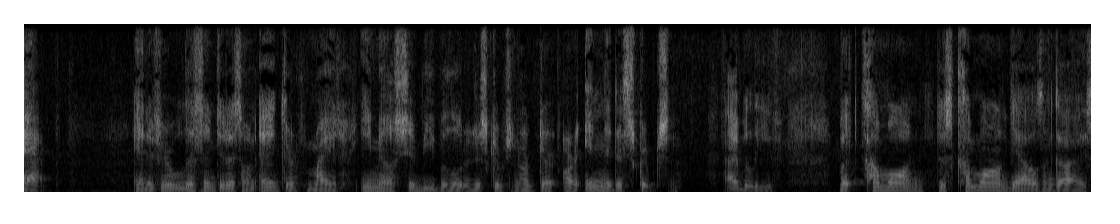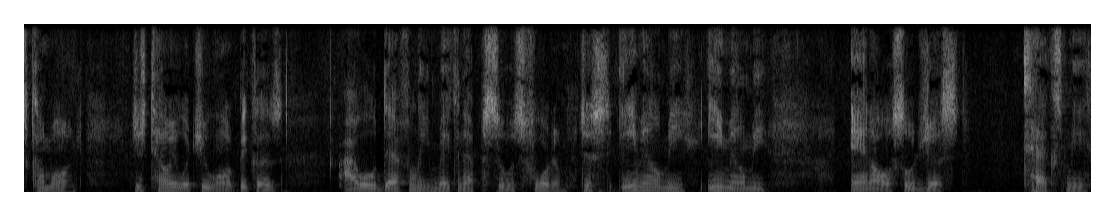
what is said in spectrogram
app. And if you're listening to this on Anchor, my email should be below the description or or in the description, I believe. But come on, just come on, gals and guys, come on. Just tell me what you want because I will definitely make an episodes for them. Just email me, email me, and also just text me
